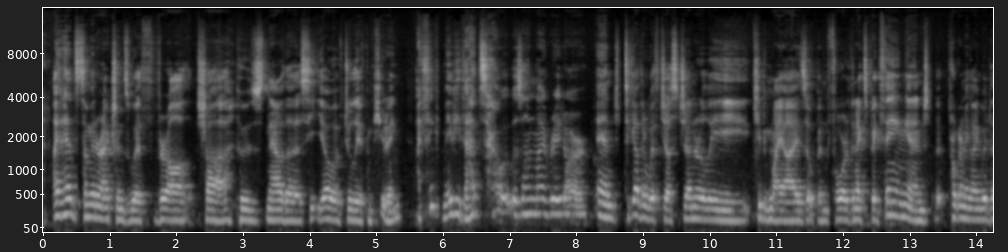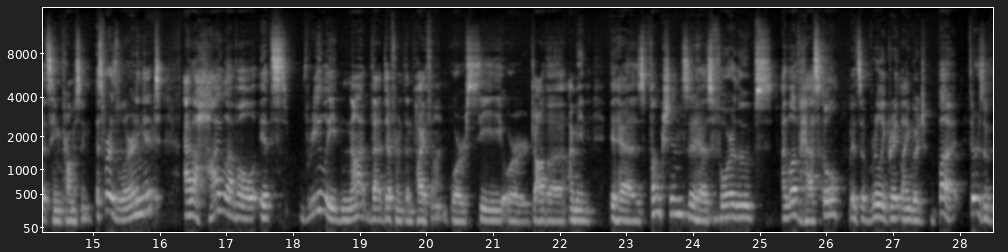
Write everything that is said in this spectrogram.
I had had some interactions with Viral Shah, who's now the CEO of Julia Computing. I think maybe that's how it was on my radar. And together with just generally keeping my eyes open for the next big thing and the programming language that seemed promising. As far as learning it, at a high level, it's really not that different than Python or C or Java. I mean, it has functions, it has for loops. I love Haskell. It's a really great language, but there's a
